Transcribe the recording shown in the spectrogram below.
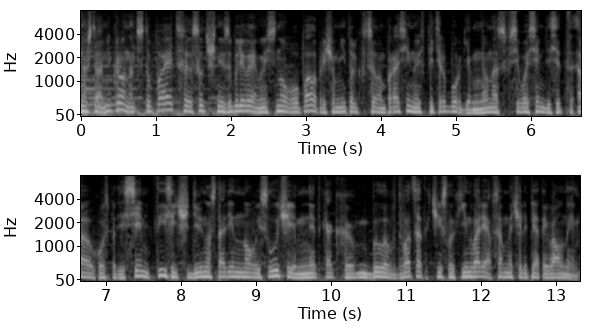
Ну что, микрон отступает, суточная заболеваемость снова упала, причем не только в целом по России, но и в Петербурге. У нас всего 70, а, господи, 7091 новый случай. Это как было в 20-х числах января, в самом начале пятой волны.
